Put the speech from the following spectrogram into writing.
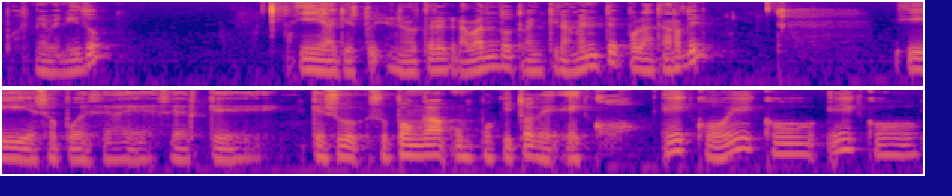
pues me he venido. Y aquí estoy en el hotel grabando tranquilamente por la tarde. Y eso puede ser que, que suponga un poquito de eco. Eco, eco, eco.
